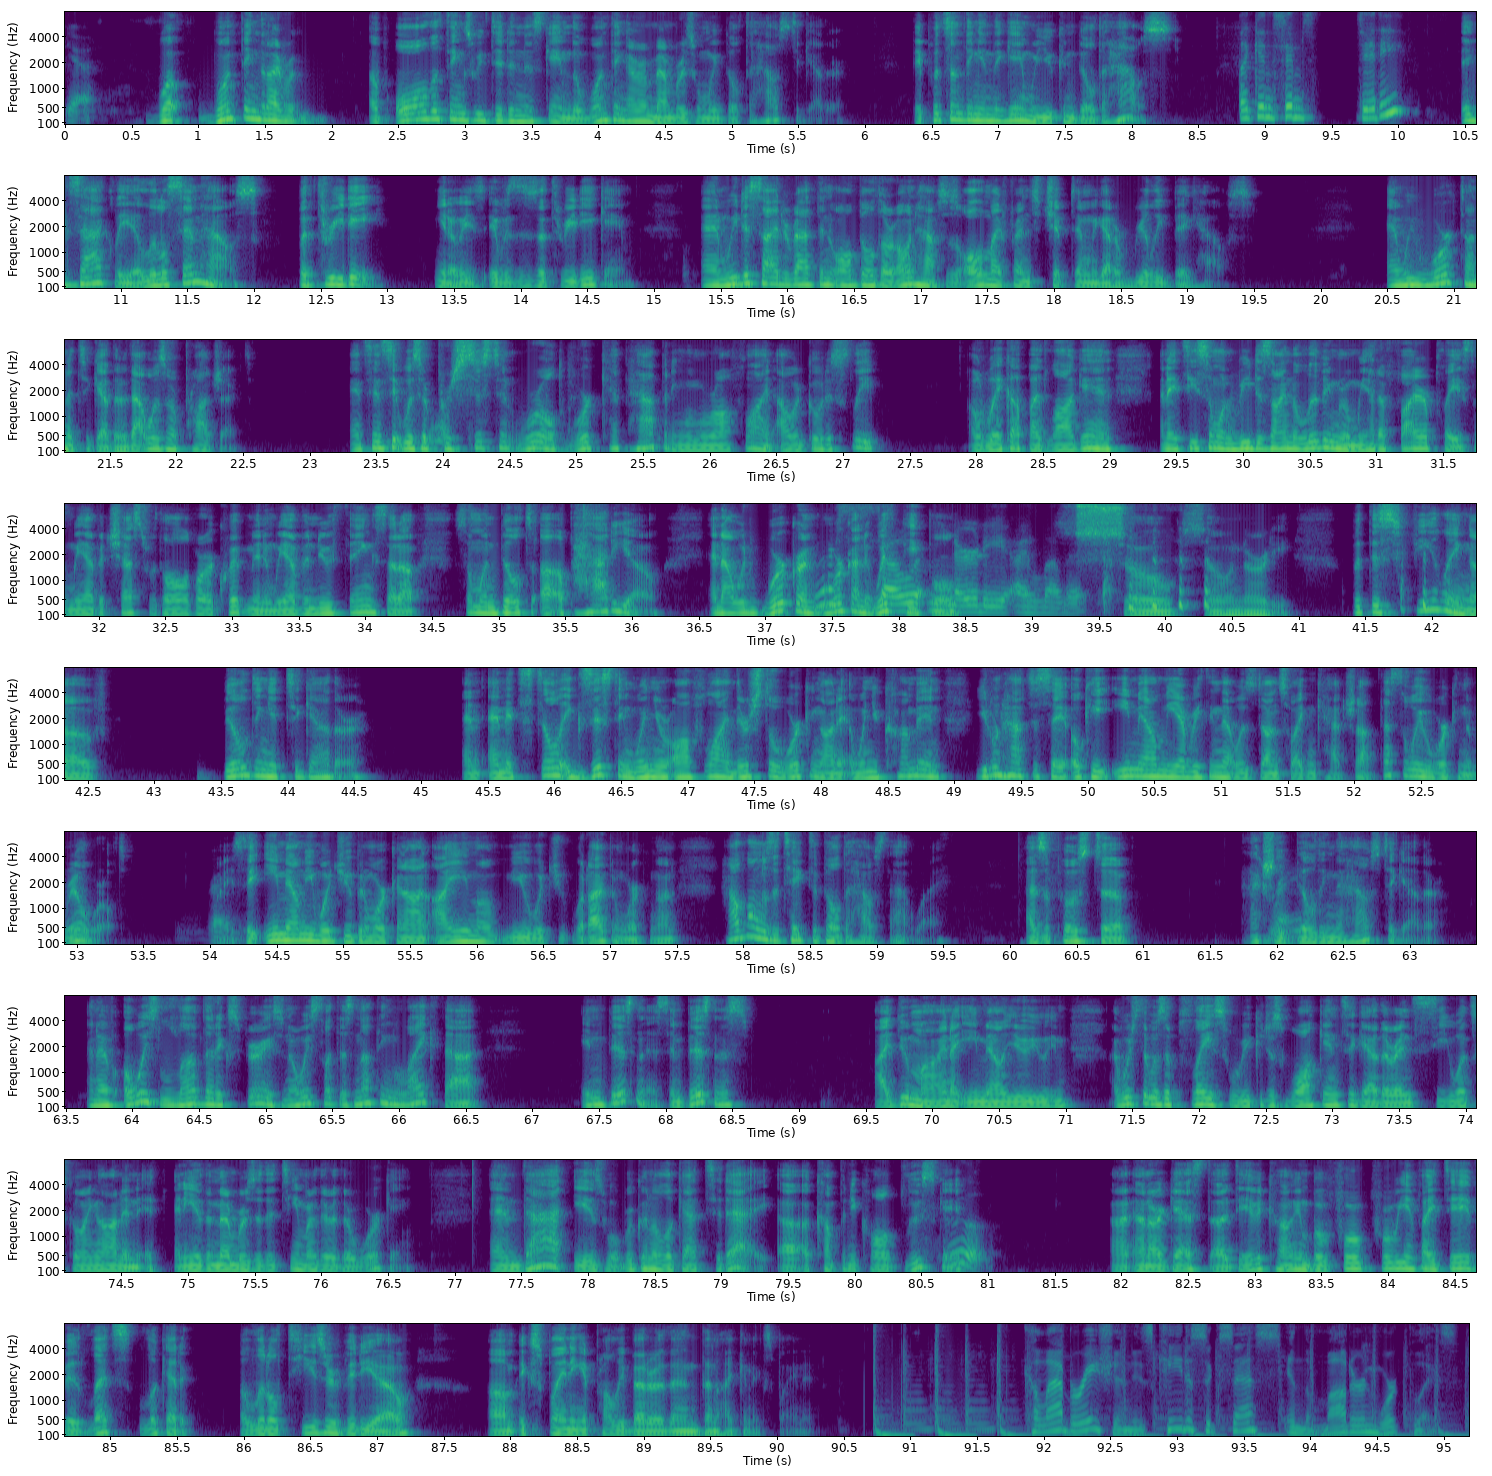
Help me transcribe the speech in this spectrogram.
Yeah. what one thing that I re- of all the things we did in this game, the one thing I remember is when we built a house together. They put something in the game where you can build a house. Like in Sim City? Exactly, a little sim house, but 3D. You know, it was this is a 3D game. And we decided rather than all build our own houses, all of my friends chipped in. We got a really big house. And we worked on it together. That was our project. And since it was a persistent world, work kept happening when we were offline. I would go to sleep. I would wake up, I'd log in, and I'd see someone redesign the living room. We had a fireplace, and we have a chest with all of our equipment, and we have a new thing set up. Someone built a, a patio, and I would work on You're work on it with so people Nerdy. I love it. so so nerdy but this feeling of building it together. And and it's still existing when you're offline. They're still working on it. And when you come in you don't have to say okay email me everything that was done so i can catch up. That's the way we work in the real world right, say email me what you've been working on. I email you what you what i've been working on. How long does it take to build a house that way as opposed to actually Right. building the house together? And i've always loved that experience and always thought there's nothing like that in business. In business I do mine. I email you. you. I wish there was a place where we could just walk in together and see what's going on, and if any of the members of the team are there, they're working. And that is what we're going to look at today. Uh, a company called Bluescape, uh, and our guest uh, David Kung. And before before we invite David, let's look at a, a little teaser video, um, explaining it probably better than than I can explain it. Collaboration is key to success in the modern workplace.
